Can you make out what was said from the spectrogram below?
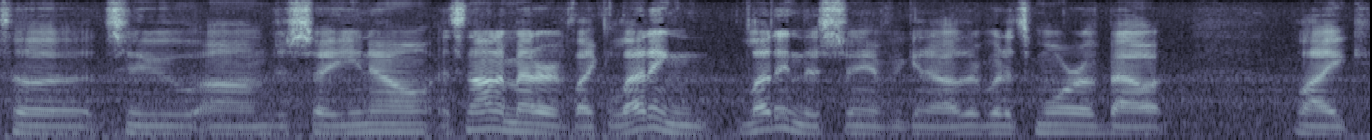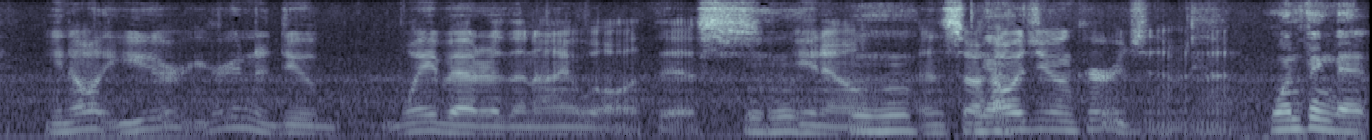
to to um, just say, you know, it's not a matter of like letting letting this significant other, but it's more about like, you know what, you're you're gonna do way better than I will at this, Mhm, you know. mhm, And so, yeah. how would you encourage them in that? One thing that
